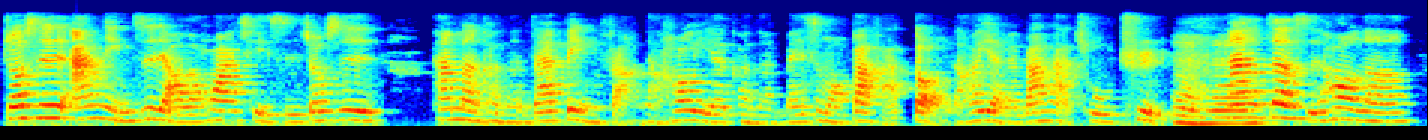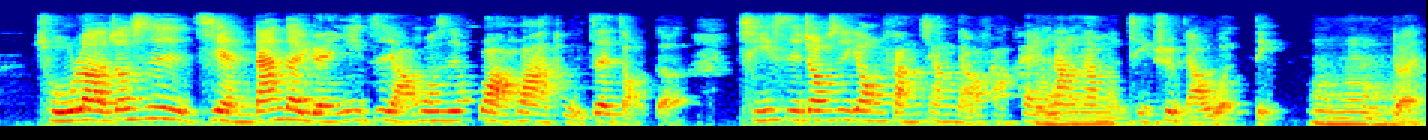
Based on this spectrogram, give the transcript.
就是安宁治疗的话，其实就是他们可能在病房，然后也可能没什么办法动，然后也没办法出去。嗯哼，那这时候呢，除了就是简单的园艺治疗或是画画图这种的，其实就是用芳香疗法可以让他们情绪比较稳定。嗯嗯，对，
